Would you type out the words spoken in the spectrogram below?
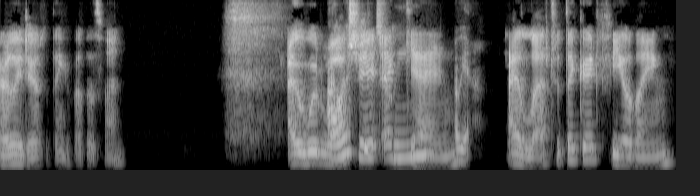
I really do have to think about this one. I would I watch it between- again. Oh, yeah. I left with a good feeling.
